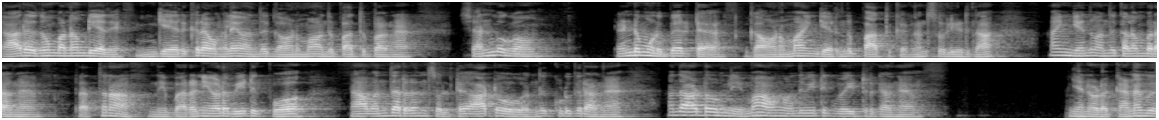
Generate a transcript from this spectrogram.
யாரும் எதுவும் பண்ண முடியாது. இங்கே இருக்கிறவங்களே வந்து கவனமாக வந்து பார்த்துப்பாங்க. சண்முகம் ரெண்டு மூணு பேர்கிட்ட கவனமாக இங்கேருந்து பார்த்துக்கங்கன்னு சொல்லிட்டு தான் அங்கேருந்து வந்து கிளம்புறாங்க. ரத்னா நீ பரணியோட வீட்டுக்கு போ. நான் வந்துடுறேன்னு சொல்லிட்டு ஆட்டோவை வந்து கொடுக்குறாங்க. அந்த ஆட்டோ மூலியமாக அவங்க வந்து வீட்டுக்கு போயிட்டுருக்காங்க என்னோட கனவு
